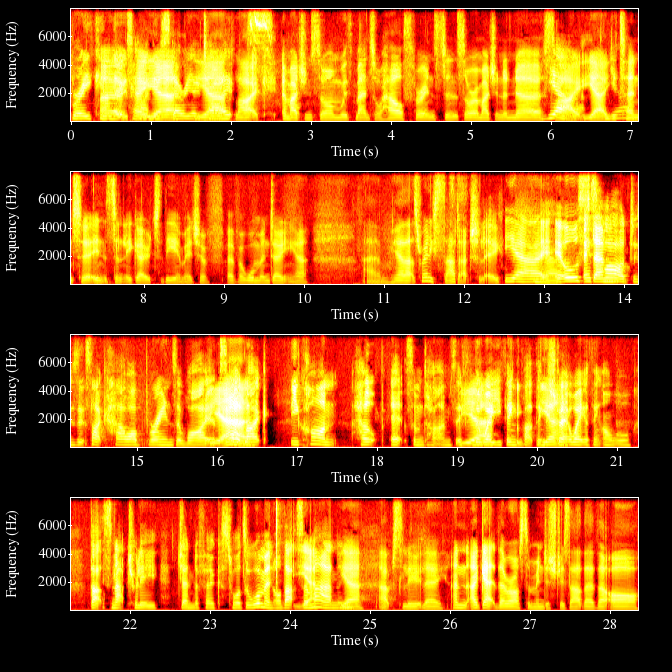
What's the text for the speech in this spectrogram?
breaking those kind of stereotypes Yeah, like imagine someone with mental health, for instance, or imagine a nurse. Yeah, like, yeah, you yeah. tend to instantly go to the image of, of a woman, don't you? Um, yeah, that's really sad, actually. yeah, Yeah. It, it all It's stems hard because it's like how our brains are wired. Yeah. So, like you can't help it sometimes if Yeah. the way you think about things Yeah. straight away you think, oh well, that's naturally gender focused towards a woman or that's yeah, a man. and- Yeah, absolutely. And I get there are some industries out there that are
